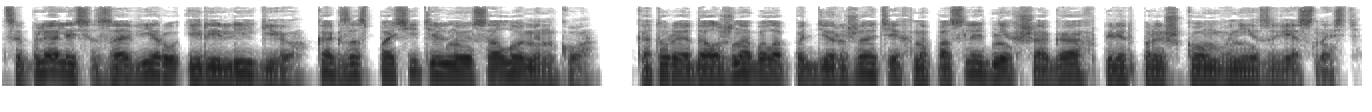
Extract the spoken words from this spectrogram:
цеплялись за веру и религию, как за спасительную соломинку, которая должна была поддержать их на последних шагах перед прыжком в неизвестность.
